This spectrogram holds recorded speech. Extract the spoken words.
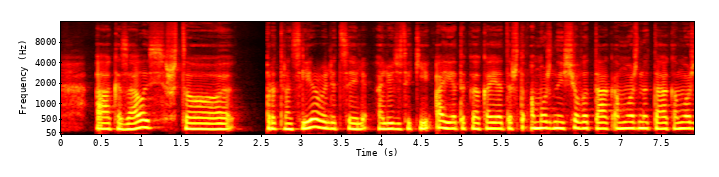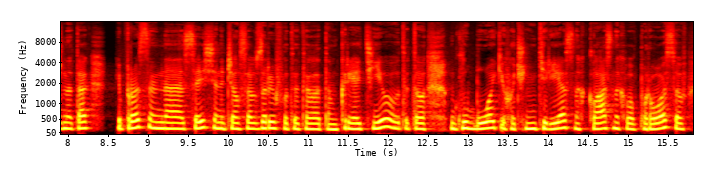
А оказалось, что протранслировали цели, а люди такие, а это как, а это что, а можно еще вот так, а можно так, а можно так. И просто на сессии начался взрыв вот этого там креатива, вот этого глубоких, очень интересных, классных вопросов,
